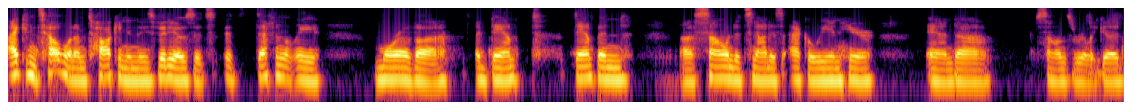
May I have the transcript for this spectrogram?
I can tell when I'm talking in these videos, it's it's definitely more of a, a damped, dampened uh, sound. It's not as echoey in here, and uh, sounds really good.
